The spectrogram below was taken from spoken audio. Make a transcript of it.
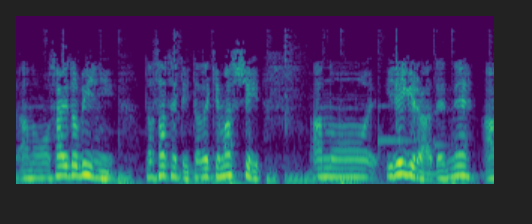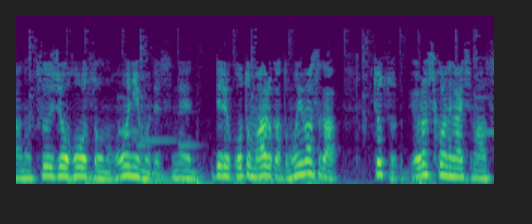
あの、サイド B に出させていただきますし、あの、イレギュラーでね、あの、通常放送の方にもですね、出ることもあるかと思いますが、一つよろしくお願いします。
